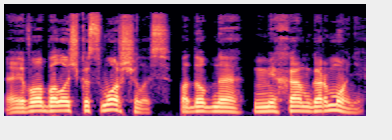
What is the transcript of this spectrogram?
а его оболочка сморщилась, подобно мехам гармонии,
